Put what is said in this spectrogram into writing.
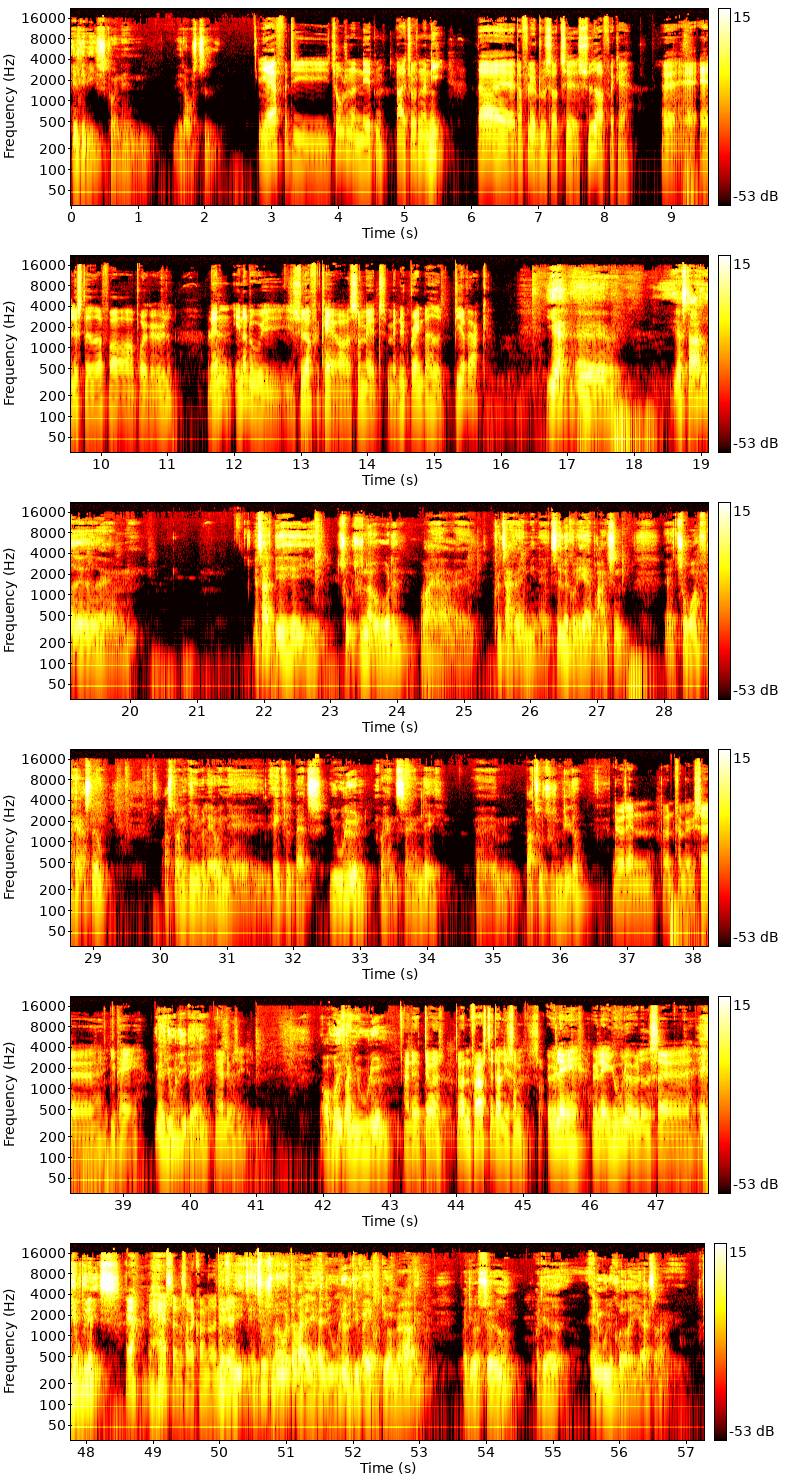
heldigvis kun en, et års tid. Ja, fordi i 2019, nej 2009, der, øh, der flytter du så til Sydafrika øh, af alle steder for at brygge øl. Hvordan ender du i, i Sydafrika og så med et, med et nyt brand, der hedder Bierværk? Ja, øh, jeg startede øh, jeg startede bier her i 2008, hvor jeg øh, kontaktede mine tidligere kolleger i branchen, øh, Tore fra Herslev, og spurgte, om jeg må lave en, øh, en enkelt batch juleøl på hans anlæg. Øh, bare 2.000 liter. Det var den, det var den famøse øh, IPA. Ja, jule-IPA. Ja, lige præcis. Overhovedet var en juleøl. Nej, det, det, var, det var den første, der ligesom ødelagde, ødelagde juleølets øh, ja, jule. Ja, ja så, så der kom noget ja, nyt ind. I, I 2008, der var alle, alle juleøl, de var jo de var mørke, og de var søde, og de havde alle mulige krydderier, altså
